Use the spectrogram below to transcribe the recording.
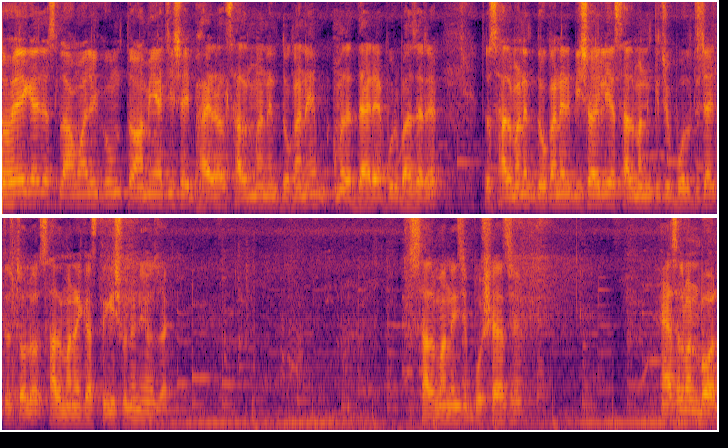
তো হয়ে গেছে আসসালামু আলাইকুম। তো আমি আছি সেই ভাইরাল সালমানের দোকানে আমাদের দায়রাপুর বাজারে। তো সালমানের দোকানের বিষয় নিয়ে সালমান কিছু বলতে চাই তো চলো সালমানের কাছ থেকেই শুনে নেওয়া যাক। সালমান এই যে বসে আছে। হ্যাঁ সালমান বল।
